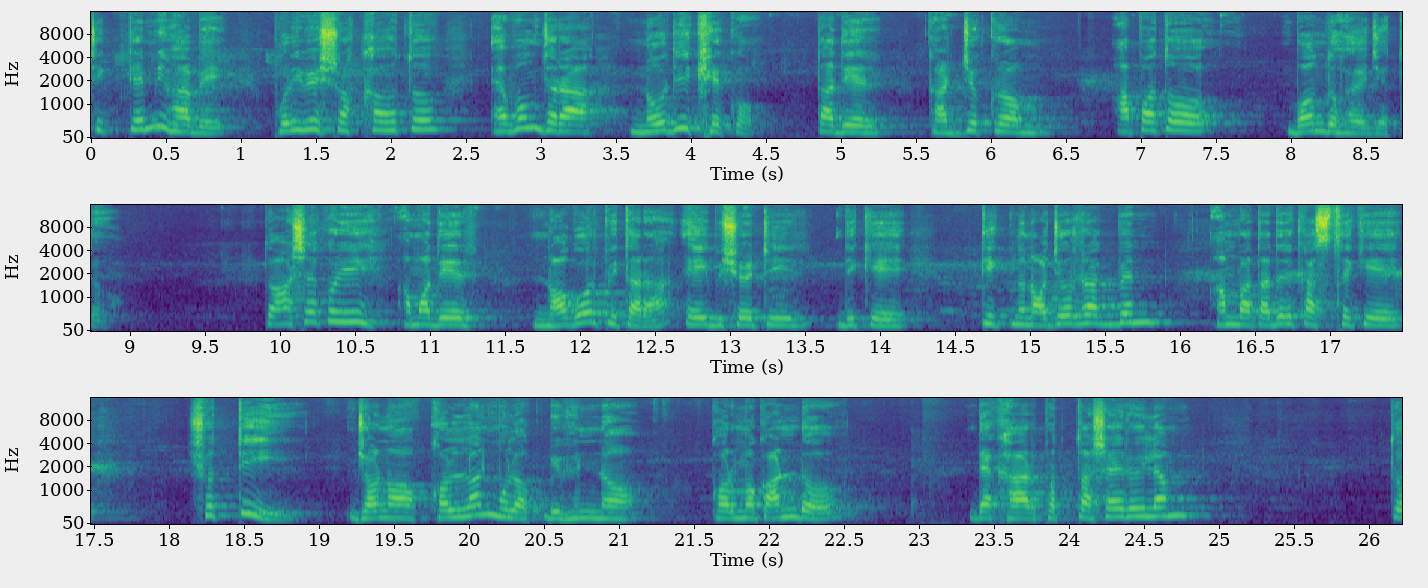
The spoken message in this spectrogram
ঠিক তেমনিভাবে পরিবেশ রক্ষা হতো এবং যারা নদী খেকো, তাদের কার্যক্রম আপাত বন্ধ হয়ে যেত। তো আশা করি আমাদের নগর পিতারা এই বিষয়টির দিকে তীক্ষ্ণ নজর রাখবেন। আমরা তাদের কাছ থেকে সত্যিই জনকল্যাণমূলক বিভিন্ন কর্মকাণ্ড দেখার প্রত্যাশায় রইলাম। তো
